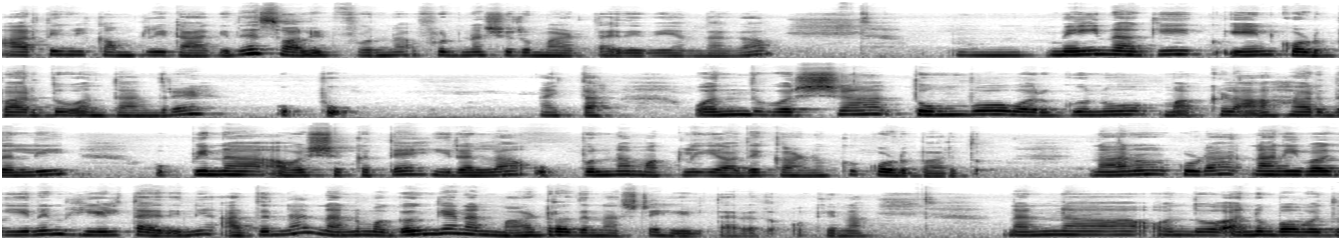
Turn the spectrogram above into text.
ಆರು ತಿಂಗಳು ಕಂಪ್ಲೀಟ್ ಆಗಿದೆ. ಸಾಲಿಡ್ ಫುಡ್ನ ಫುಡ್ನ ಶುರು ಮಾಡ್ತಾ ಇದ್ದೀವಿ ಅಂದಾಗ. ಮೇಯ್ನಾಗಿ ಏನು ಕೊಡಬಾರ್ದು ಅಂತ ಅಂದರೆ ಉಪ್ಪು. ಆಯಿತಾ? ಒಂದು ವರ್ಷ ತುಂಬೋವರೆಗೂ ಮಕ್ಕಳ ಆಹಾರದಲ್ಲಿ ಉಪ್ಪಿನ ಅವಶ್ಯಕತೆ ಇರಲ್ಲ. ಉಪ್ಪನ್ನು ಮಕ್ಕಳಿಗೆ ಯಾವುದೇ ಕಾರಣಕ್ಕೂ ಕೊಡಬಾರ್ದು. ನಾನು ಕೂಡ ನಾನು ಇವಾಗ ಏನೇನು ಹೇಳ್ತಾ ಇದ್ದೀನಿ, ಅದನ್ನು ನನ್ನ ಮಗನಿಗೆ ನಾನು ಮಾಡಿರೋದನ್ನು ಅಷ್ಟೇ ಹೇಳ್ತಾ ಇರೋದು ಓಕೆನಾ ನನ್ನ ಒಂದು ಅನುಭವದ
